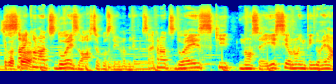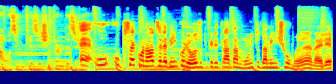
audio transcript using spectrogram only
Você gostou? Psychonauts 2, nossa, eu gostei, Rodrigo. Psychonauts 2, que, nossa, esse eu não entendo real, assim, o que existe em torno desse jogo. É, o, o Psychonauts ele é bem curioso porque ele trata muito da mente humana, ele é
